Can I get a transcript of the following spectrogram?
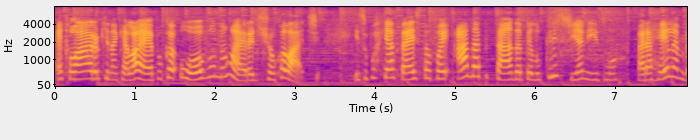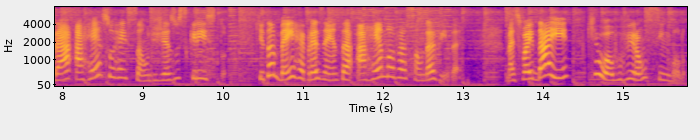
É claro que naquela época o ovo não era de chocolate. Isso porque a festa foi adaptada pelo cristianismo para relembrar a ressurreição de Jesus Cristo, que também representa a renovação da vida. Mas foi daí que o ovo virou um símbolo.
